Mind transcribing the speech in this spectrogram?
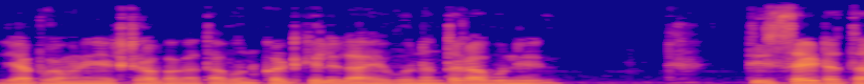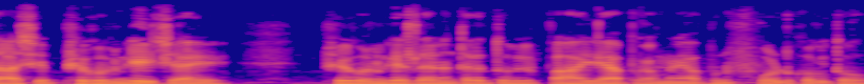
याप्रमाणे एक्स्ट्रा भाग आता आपण कट केलेला आहे व नंतर आपण ही तीच साईड आता अशी फिरून घ्यायची आहे. फिरून घेतल्यानंतर तुम्ही पहा याप्रमाणे आपण फोल्ड करतो.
